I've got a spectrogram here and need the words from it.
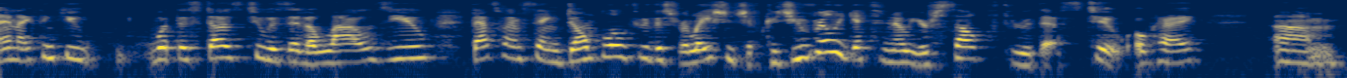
and I think you, what this does too is it allows you, that's why I'm saying don't blow through this relationship because you really get to know yourself through this too, okay? Um,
